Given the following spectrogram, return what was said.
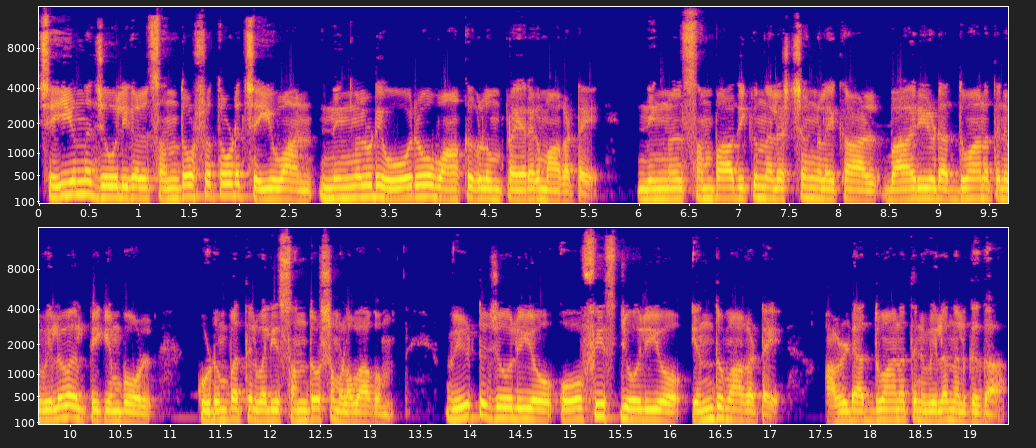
ചെയ്യുന്ന ജോലികൾ സന്തോഷത്തോടെ ചെയ്യുവാൻ നിങ്ങളുടെ ഓരോ വാക്കുകളും പ്രേരകമാകട്ടെ. നിങ്ങൾ സമ്പാദിക്കുന്ന ലക്ഷ്യങ്ങളെക്കാൾ ഭാര്യയുടെ അധ്വാനത്തിന് വില കൽപ്പിക്കുമ്പോൾ കുടുംബത്തിൽ വലിയ സന്തോഷമുളവാകും വീട്ടുജോലിയോ ഓഫീസ് ജോലിയോ എന്തുമാകട്ടെ അവളുടെ അധ്വാനത്തിന് വില നൽകുക.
